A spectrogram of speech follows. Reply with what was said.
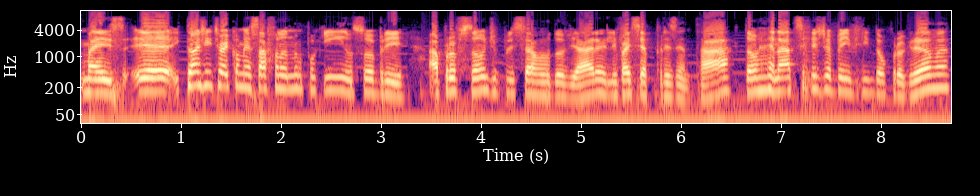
Mas, é, então a gente vai começar falando um pouquinho sobre a profissão de policial rodoviário. Ele vai se apresentar. Então, Renato, seja bem-vindo ao programa.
